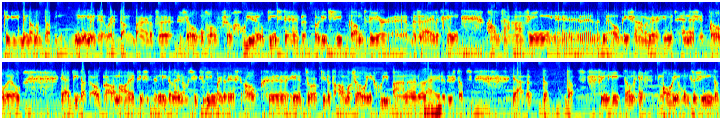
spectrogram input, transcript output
ik ben dan op dat moment heel erg dankbaar dat we zo ongelooflijk veel goede hulpdiensten hebben. Politie, brandweer, eh, beveiliging, handhaving. eh, ook in samenwerking met NS en ProRail. Ja, die dat ook allemaal, het is niet alleen op het circuit, maar de rest ook eh, in het dorp. Die dat allemaal zo in goede banen leiden. Dus dat, ja, dat, dat, dat vind ik dan echt mooi om te zien. Dat,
